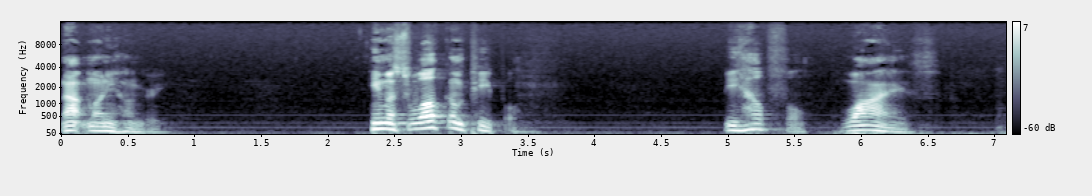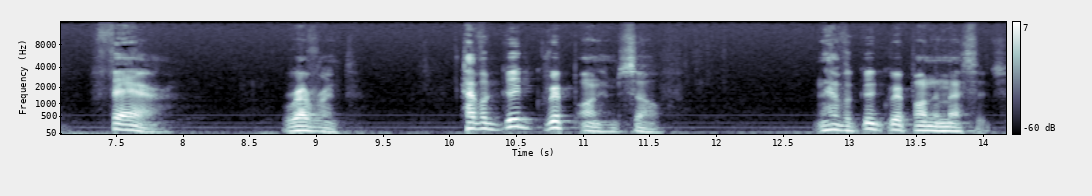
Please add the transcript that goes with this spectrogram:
not money hungry. He must welcome people, be helpful, wise, fair, reverent, have a good grip on himself, and have a good grip on the message.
